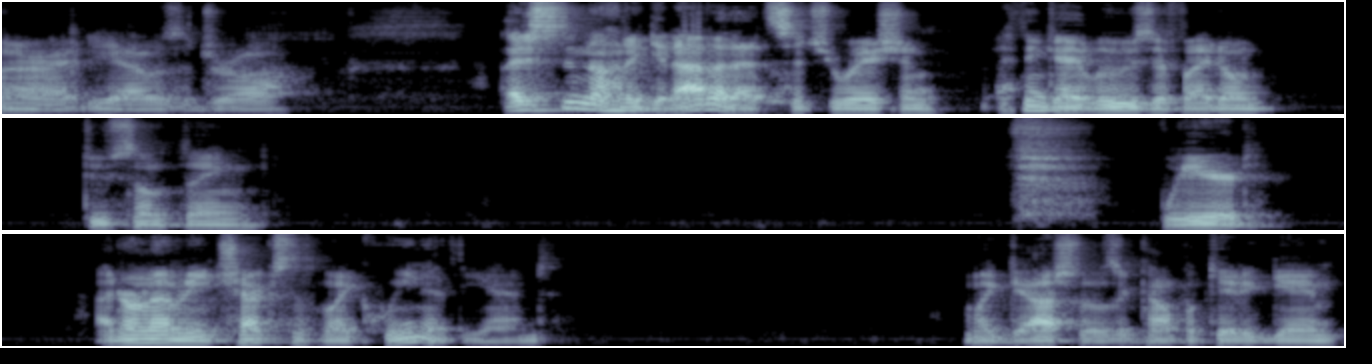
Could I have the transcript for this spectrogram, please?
All right, yeah, it was a draw. I just didn't know how to get out of that situation. I think I lose if I don't do something weird. I don't have any checks with my queen at the end. my gosh, that was a complicated game.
